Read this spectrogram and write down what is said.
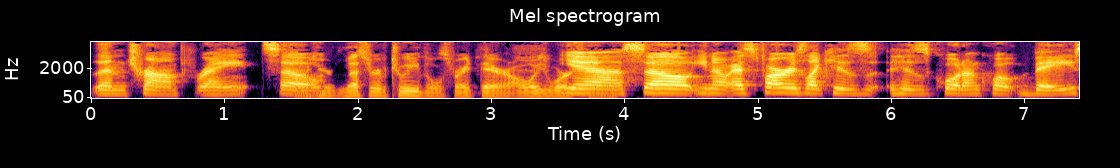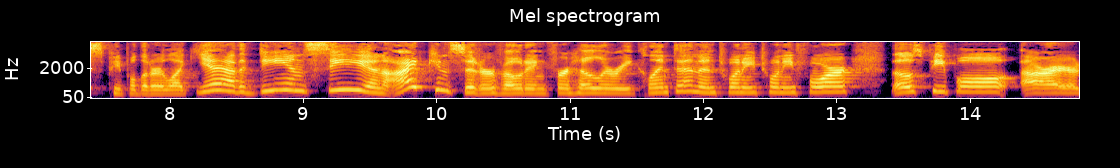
than Trump, right? So lesser of two evils, right there. Always works. yeah so you know as far as like his his quote unquote base people that are like yeah the dnc and i'd consider voting for hillary clinton in 2024 those people are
